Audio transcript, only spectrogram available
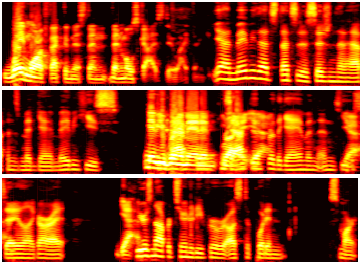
way more effectiveness than than most guys do. I think. Yeah, and maybe that's that's a decision that happens mid game. Maybe he's maybe you bring active, him in and he's right, active yeah. for the game, and and you yeah. say like, all right, yeah, here's an opportunity for us to put in smart.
